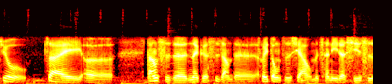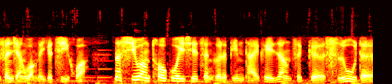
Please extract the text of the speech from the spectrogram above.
就在呃当时的那个市长的推动之下，我们成立了西施分享网的一个计划。那希望透过一些整合的平台，可以让这个食物的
